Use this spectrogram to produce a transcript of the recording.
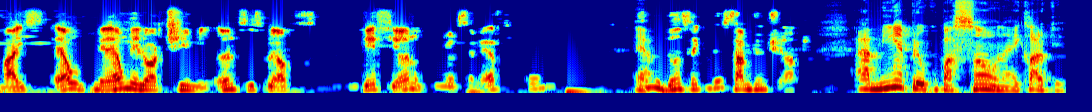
Mas é o, é o melhor time antes dos playoffs desse ano, primeiro semestre, com é. essa mudança aí que Deus sabe de onde tirar. A minha preocupação, né? E claro que,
